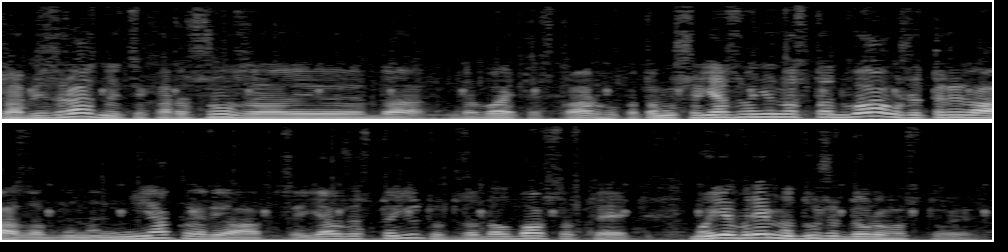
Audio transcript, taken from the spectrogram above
Да, без разницы, хорошо, за, э, да, давайте скаргу. Потому що я дзвоню на 102 вже три рази, блин, ніякої реакції. Я вже стою тут, задолбався стоять. Моє время дуже дорого стоїть.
